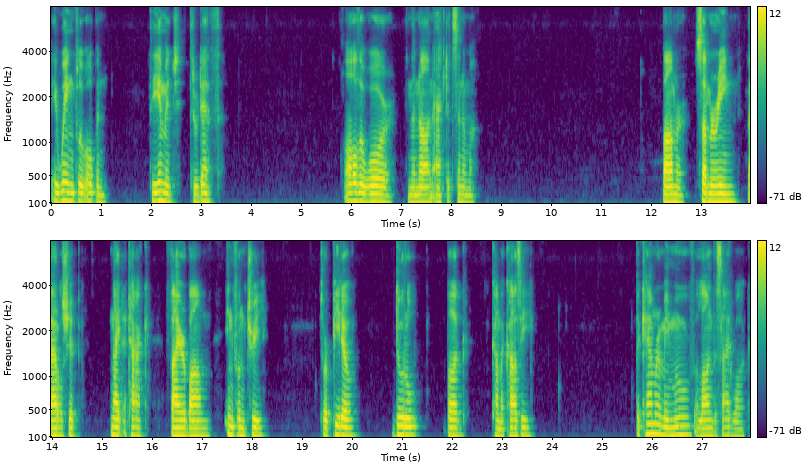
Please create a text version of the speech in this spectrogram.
A wing flew open, the image through death all the war in the non acted cinema. Bomber, submarine, battleship, night attack, firebomb, infantry, torpedo, doodle, bug, kamikaze. The camera may move along the sidewalk,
